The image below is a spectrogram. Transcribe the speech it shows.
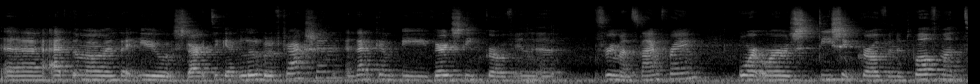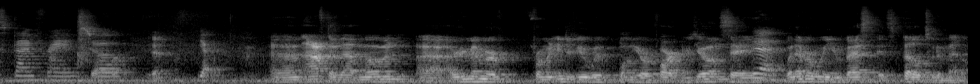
uh, at the moment that you start to get a little bit of traction, and that can be very steep growth in a three month time frame, or, or decent growth in a 12 month time frame. So, Yeah. yeah. And after that moment, uh, I remember from an interview with one of your partners, Johan, saying, Yeah. whenever we invest, it's pedal to the metal.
